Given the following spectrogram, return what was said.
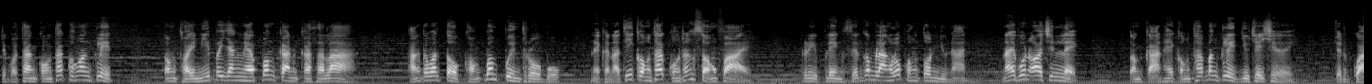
จนกระทั่งกองทัพของอังกฤษ ต้องถอยหนีไปยังแนวป้องกันกาซาลาทางตะวันตกของป้อมปืนโทรบุก ในขณะที่กองทัพของทั้งสองฝ่าย รีบเร่งเสริมกำลังรบของตนอยู่นั้นนายพลออชินเล็ก ต้องการให้กองทัพอังกฤษอยู่เฉยๆจนกว่า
